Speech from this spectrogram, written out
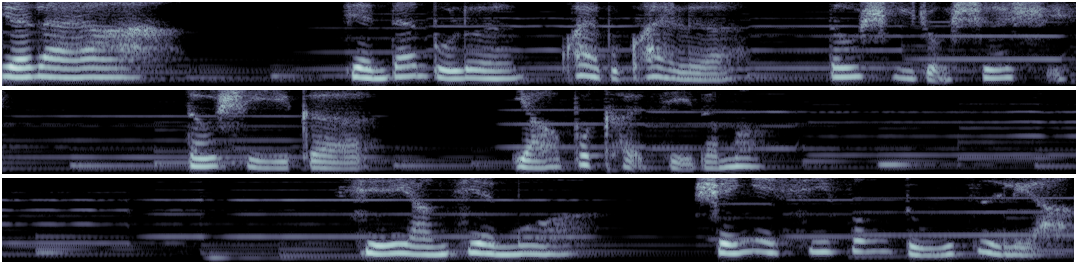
原来啊，简单不论快不快乐，都是一种奢侈，都是一个遥不可及的梦。斜阳渐没，谁念西风独自凉？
